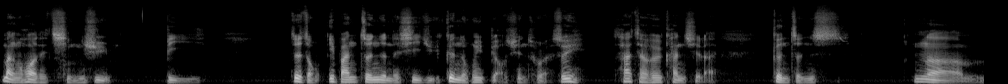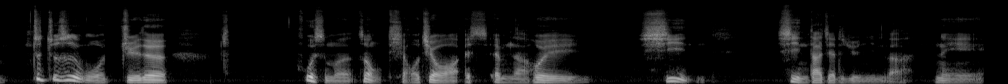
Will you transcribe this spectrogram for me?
漫画的情绪比这种一般真人的戏剧更容易表现出来，所以它才会看起来更真实。那这就是我觉得为什么这种调教啊、SM 啊会吸引吸引大家的原因啦。你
